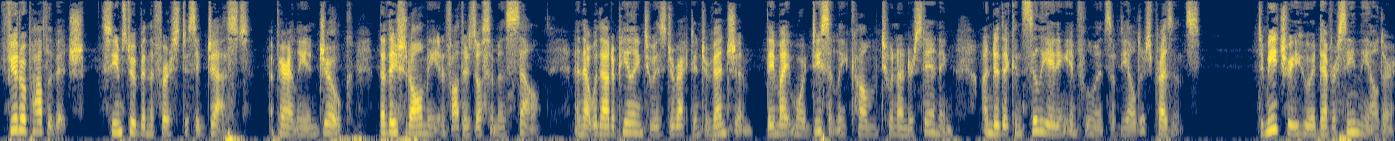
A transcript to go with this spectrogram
Fyodor Pavlovitch seems to have been the first to suggest, apparently in joke, that they should all meet in Father Zosima's cell, and that without appealing to his direct intervention they might more decently come to an understanding under the conciliating influence of the elder's presence. Dmitri, who had never seen the elder,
